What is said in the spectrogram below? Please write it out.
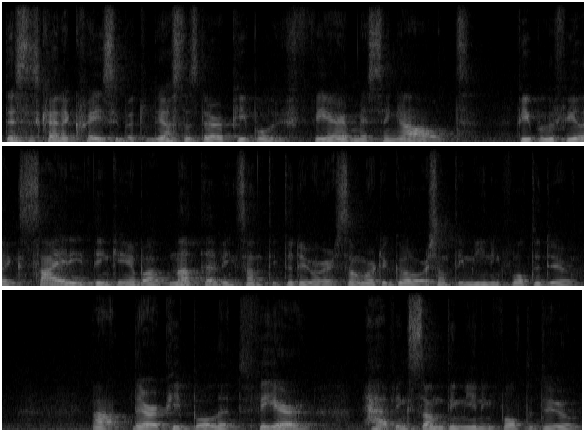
this is kind of crazy, but just as there are people who fear missing out, people who feel anxiety thinking about not having something to do or somewhere to go or something meaningful to do, uh, there are people that fear having something meaningful to do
